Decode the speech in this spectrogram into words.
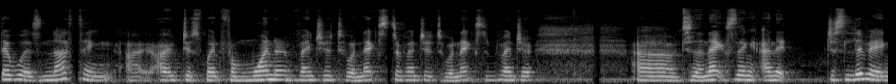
there was nothing. I, I just went from one adventure to a next adventure to a next adventure uh, to the next thing, and it just living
